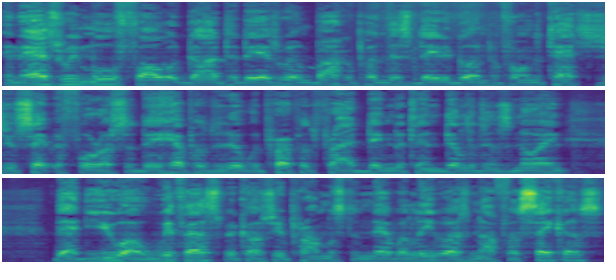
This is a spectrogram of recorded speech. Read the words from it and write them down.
And as we move forward, God, today, as we embark upon this day to go and perform the tasks you set before us today, help us to do it with purpose, pride, dignity, and diligence, knowing that you are with us because you promised to never leave us nor forsake us.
